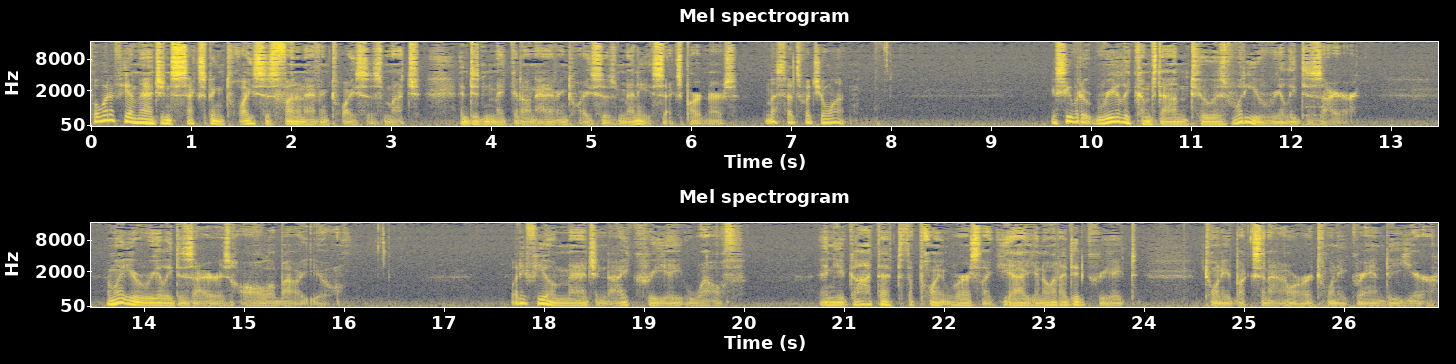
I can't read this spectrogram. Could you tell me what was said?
But what if you imagined sex being twice as fun and having twice as much, and didn't make it on having twice as many sex partners? Unless that's what you want. You see, what it really comes down to is what do you really desire? And what you really desire is all about you. What if you imagined I create wealth and you got that to the point where it's like, yeah, you know what? I did create 20 bucks an hour or 20 grand a year.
